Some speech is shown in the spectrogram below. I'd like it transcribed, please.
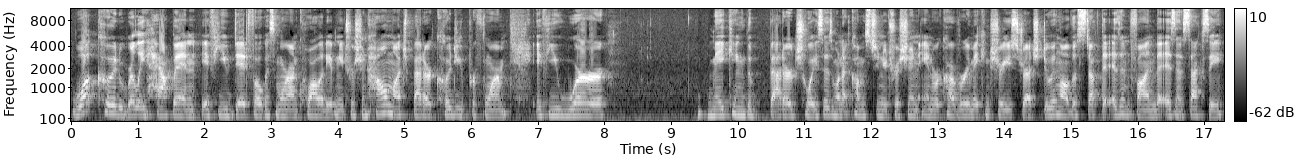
what could really happen if you did focus more on quality of nutrition? How much better could you perform if you were making the better choices when it comes to nutrition and recovery, making sure you stretch, doing all the stuff that isn't fun, that isn't sexy,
